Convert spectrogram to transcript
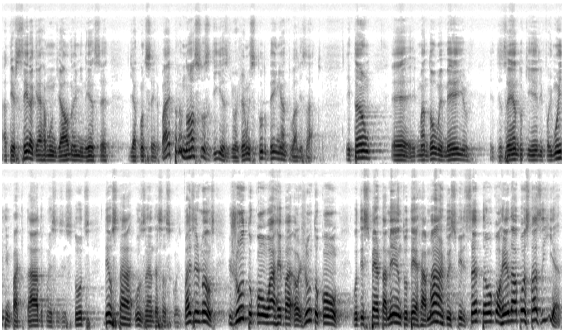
a terceira guerra mundial na iminência de acontecer. Vai para os nossos dias de hoje, é um estudo bem atualizado. Então, é, mandou um e-mail dizendo que ele foi muito impactado com esses estudos. Deus está usando essas coisas. Mas, irmãos, junto com o, arreba... junto com o despertamento, o derramar do Espírito Santo, está ocorrendo a apostasia.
